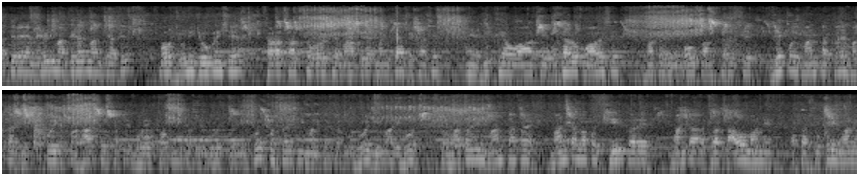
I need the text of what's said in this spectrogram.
અત્યારે મેરડીમાં બિરાજમાન થયા છે. બહુ જૂની જોગણી છે. સાડા સાતસો વર્ષે મા બિરાજમાન ક્યાં બેઠા છે? અહીંયા દુખિયાઓ આ છે બધા લોકો આવે છે. માતાજીનું બહુ કામ સરસ છે. જે કોઈ માનતા કરે માતાજી કોઈને પણ હાથની તકલીફ હોય પગની તકલીફ હોય, કોઈની કોઈ પણ શરીરની માનતા તકલીફ હોય, બીમારી હોય, તો માતાજીની માનતા કરે. માનતામાં કોઈ ખીર કરે, માનતા અથવા તાવો માને અથવા સુખડી માને,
